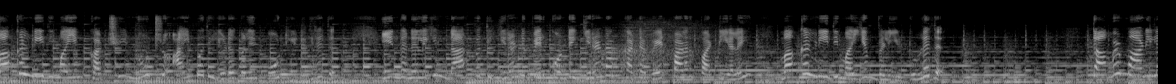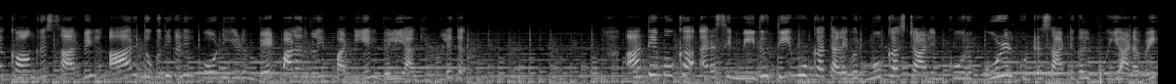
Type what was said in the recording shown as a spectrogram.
மக்கள் நீதி மய்யம் கட்சி நூற்று ஐம்பது இடங்களில் போட்டியிடுகிறது. இந்த நிலையில் நாற்பத்தி இரண்டு பேர் கொண்ட இரண்டாம் கட்ட வேட்பாளர் பட்டியலை மக்கள் நீதி மய்யம் வெளியிட்டுள்ளது. தமிழ் மாநில காங்கிரஸ் சார்பில் ஆறு தொகுதிகளில் போட்டியிடும் வேட்பாளர்களின் பட்டியல் வெளியாகியுள்ளது. அதிமுக அரசின் மீது திமுக தலைவர் மு க ஸ்டாலின் கூறும் ஊழல் குற்றச்சாட்டுகள் பொய்யானவை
